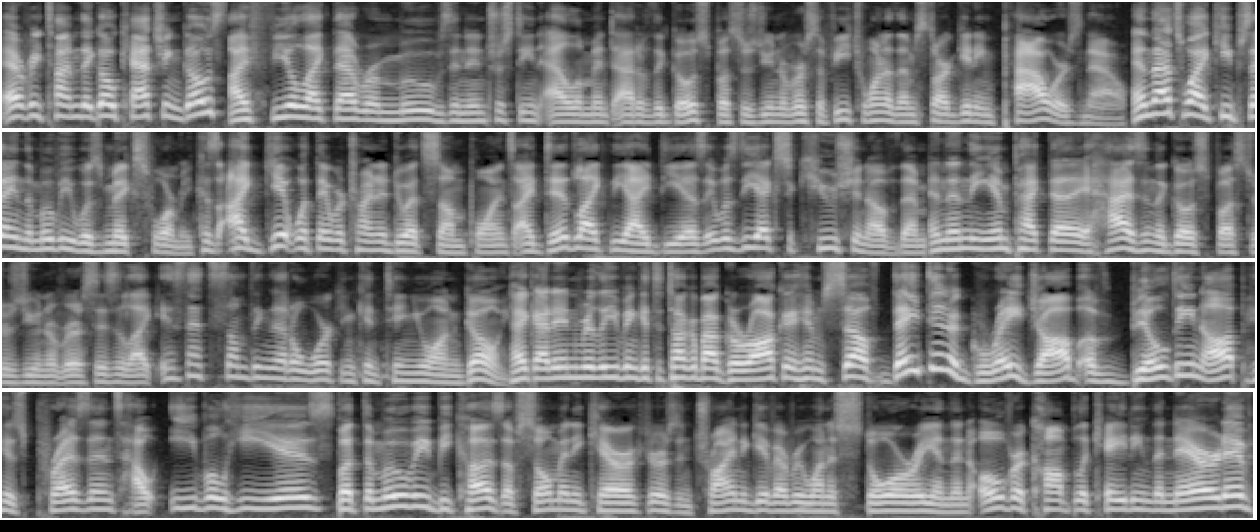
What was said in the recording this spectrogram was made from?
every time they go catching ghosts? I feel like that removes an interesting element out of the Ghostbusters universe if each one of them start getting powers now. And and that's why I keep saying the movie was mixed for me, because I get what they were trying to do at some points. I did like the ideas. It was the execution of them, and then the impact that it has in the Ghostbusters universe. Is like, is that something that'll work and continue on going? Heck, I didn't really even get to talk about Garraka himself. They did a great job of building up his presence, how evil he is, but the movie, because of so many characters and trying to give everyone a story and then overcomplicating the narrative,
